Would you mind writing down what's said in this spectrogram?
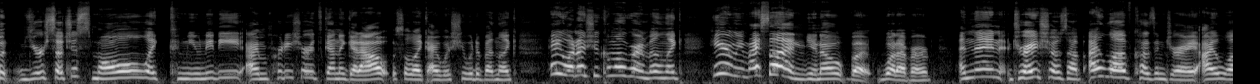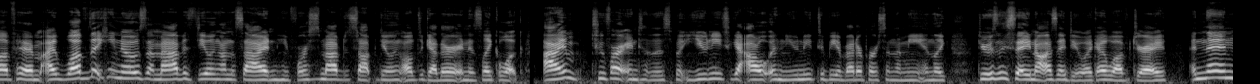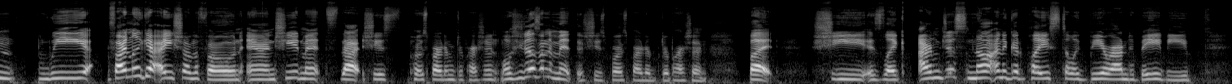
but you're such a small like community i'm pretty sure it's gonna get out so like i wish he would have been like hey why don't you come over and been like here meet my son you know but whatever and then Dre shows up. I love cousin Dre. I love him. I love that he knows that Mav is dealing on the side and he forces Mav to stop dealing altogether and is like, look, I'm too far into this, but you need to get out and you need to be a better person than me and like do as I say, not as I do. Like I love Dre. And then we finally get Aisha on the phone and she admits that she's postpartum depression. Well, she doesn't admit that she's postpartum depression, but she is like, I'm just not in a good place to like be around a baby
